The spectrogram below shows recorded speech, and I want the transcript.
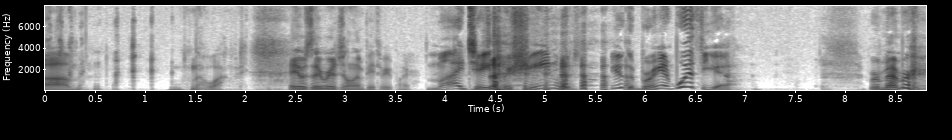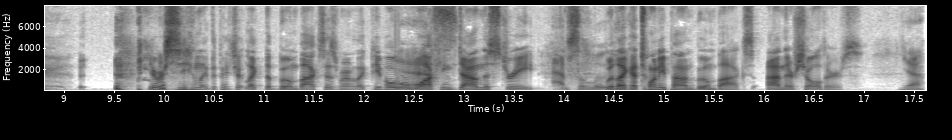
Um, no Walkman. It was the original MP3 player. My tape machine was. You could bring it with you. Remember? you ever seen like the picture, like the boom boxes? Remember, like people were Yes. walking down the street Absolutely. with like a 20 pound boom box on their shoulders, yeah.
